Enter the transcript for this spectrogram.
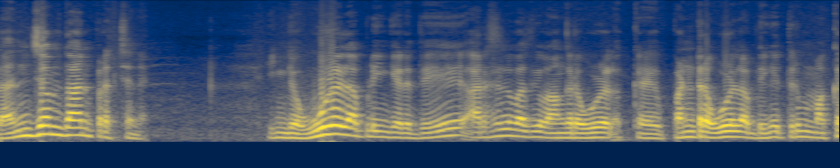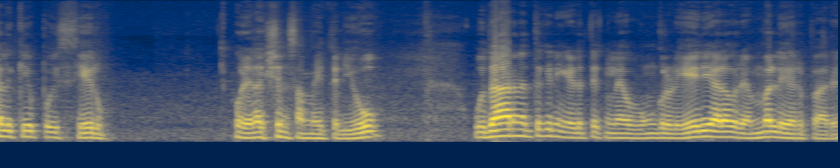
லஞ்சம் தான் பிரச்சனை. இங்கே ஊழல் அப்படிங்கிறது அரசியல்வாதிகள் வாங்குற ஊழல் க- பண்ணுற ஊழல் அப்படிங்கிறது திரும்ப மக்களுக்கே போய் சேரும். ஒரு எலெக்ஷன் சமயத்துலேயோ உதாரணத்துக்கு நீங்கள் எடுத்துக்கங்களேன் உங்களோட ஏரியாவில் ஒரு எம்எல்ஏ இருப்பார்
